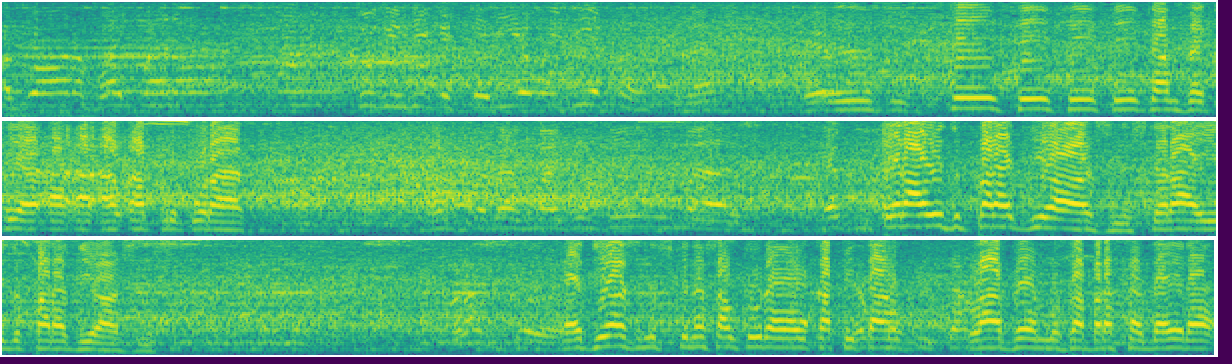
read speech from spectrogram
agora vai para. Tudo indica que seria o Edir Afonso, não é? Sim, sim, sim, sim, estamos aqui a, a, a procurar. É um jogador mais antigo, mas. É... Terá ido para Diógenes, terá ido para Diógenes. É Diógenes que nesta altura é o capitão. É o capitão. Lá vemos a braçadeira.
